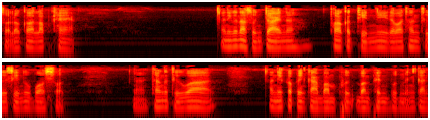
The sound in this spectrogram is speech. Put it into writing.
สถแล้วก็รับแขก อันนี้ก็น่าสนใจนะทอดกระถินนี่แต่ว่าท่านถือศีลอุโบสถนะท่านก็ถือว่า อันนี้ก็เป็นการบำเพ็ญบำเพ็ญบุญเหมือนกัน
